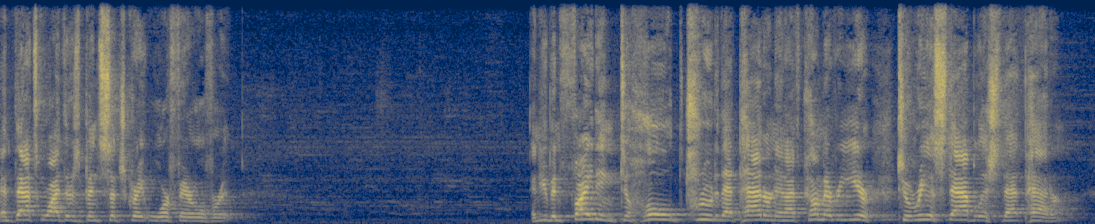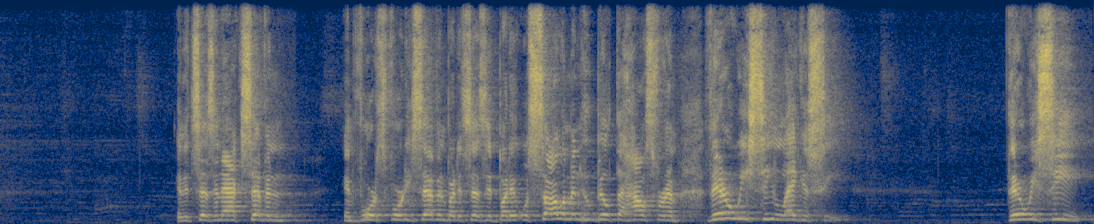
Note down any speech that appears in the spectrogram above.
and that's why there's been such great warfare over it. And you've been fighting to hold true to that pattern, and I've come every year to reestablish that pattern. And it says in Acts 7 in verse 47, but it says it, but it was Solomon who built the house for him. There we see legacy. There we see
